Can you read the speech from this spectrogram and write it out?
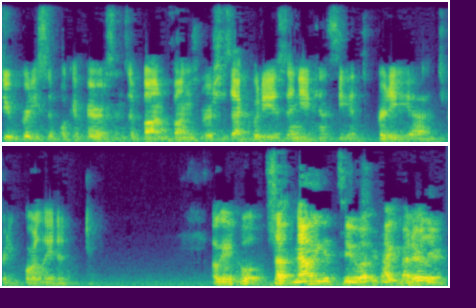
do pretty simple comparisons of bond funds versus equities, and you can see it's pretty uh, it's pretty correlated. Okay, cool. So now we get to what we were talking about earlier,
